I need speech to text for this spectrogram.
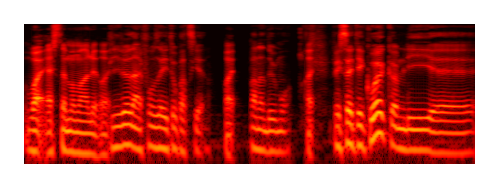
Ouais, à ce moment-là, ouais. Puis là, dans le fond, vous avez été au Portugal. Ouais. Pendant deux mois. Ouais. Fait que ça a été quoi comme les. Euh,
